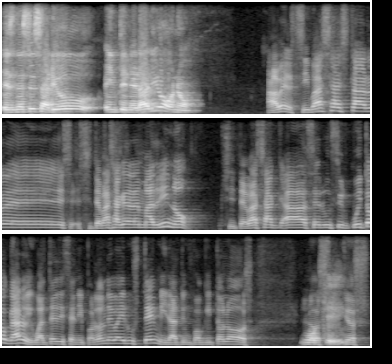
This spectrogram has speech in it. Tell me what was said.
¿Es necesario itinerario o no? A ver, si vas a estar, eh, si te vas a quedar en Madrid, no. Si te vas a hacer un circuito, claro, igual te dicen, ¿y por dónde va a ir usted? Mírate un poquito los, los sitios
